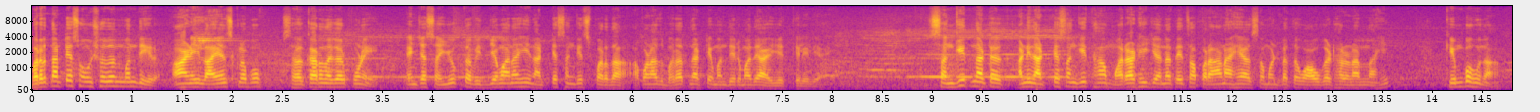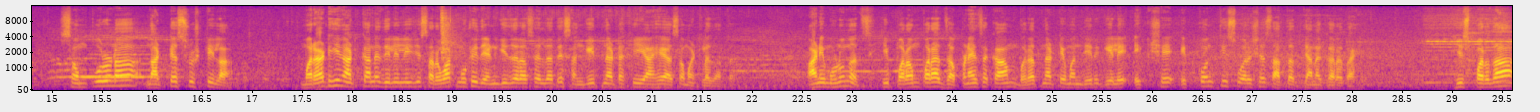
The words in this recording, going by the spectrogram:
भरतनाट्य संशोधन मंदिर आणि Lions Club of Sahakarnagar Pune यांच्या संयुक्त विद्यमानं ही नाट्यसंगीत स्पर्धा आपण आज भरतनाट्य मंदिरमध्ये आयोजित केलेली आहे. संगीत नाटक आणि नाट्यसंगीत हा मराठी जनतेचा प्राण आहे असं म्हटलं तर वावगं ठरणार नाही. किंबहुना संपूर्ण नाट्यसृष्टीला मराठी नाटकाने दिलेली जी सर्वात मोठी देणगी जर असेल तर ते संगीत नाटकही आहे असं म्हटलं जातं. आणि म्हणूनच ही परंपरा जपण्याचं काम भरतनाट्य मंदिर गेले एकशे एकोणतीस वर्ष सातत्यानं करत आहे. ही स्पर्धा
